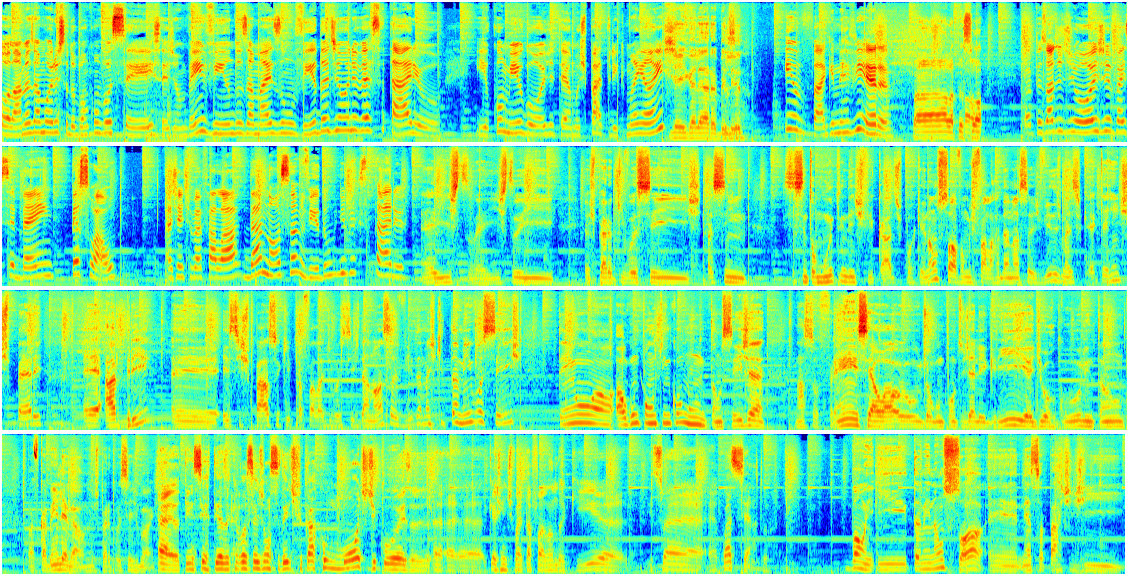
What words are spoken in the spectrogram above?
Olá, meus amores, tudo bom com vocês? Sejam bem-vindos a mais um Vida de Universitário. E comigo hoje temos Patrick Manhães. E aí, galera, beleza? E Wagner Vieira. Fala, pessoal. O episódio de hoje vai ser bem pessoal. A gente vai falar da nossa vida universitária. É isto, é isto. E eu espero que vocês, assim, se sintam muito identificados, porque não só vamos falar das nossas vidas, mas é que a gente espere é, abrir é, esse espaço aqui para falar de vocês da nossa vida, mas que também vocês tenham algum ponto em comum. Então, seja na sofrência ou, ou de algum ponto de alegria, de orgulho. Então, Vai ficar bem legal, eu espero que vocês gostem. É, eu tenho certeza que vocês vão se identificar com um monte de coisas é, é, é que a gente vai estar tá falando aqui. Isso é, é, quase certo. Bom, e, e também não só é, nessa parte de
